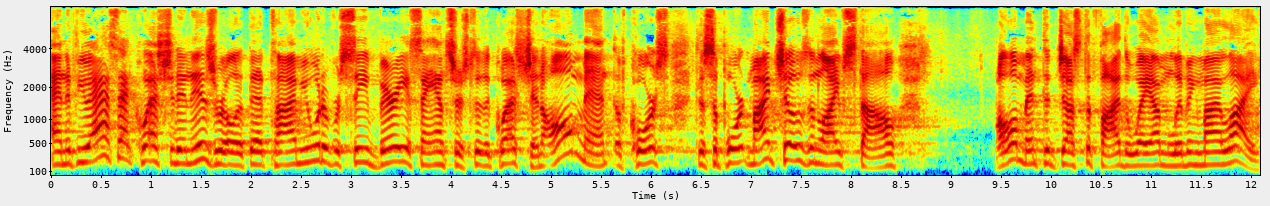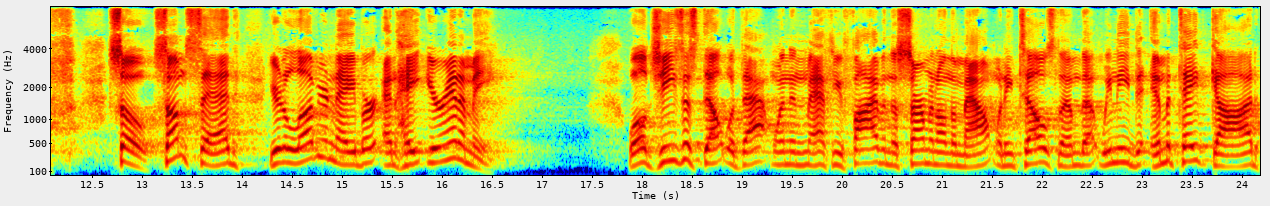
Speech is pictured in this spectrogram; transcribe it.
And if you asked that question in Israel at that time, you would have received various answers to the question, all meant, of course, to support my chosen lifestyle all meant to justify the way I'm living my life. So some said, You're to love your neighbor and hate your enemy. Well, Jesus dealt with that one in Matthew 5 in the Sermon on the Mount when he tells them that we need to imitate God.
